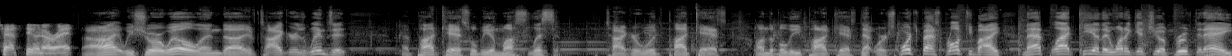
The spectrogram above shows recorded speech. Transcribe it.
Chat soon, all right? All right, we sure will. And uh, if Tigers wins it, that podcast will be a must listen. The Tiger Woods podcast on the Believe Podcast Network. Sports Bash brought to you by Matt Blatt Kia. They want to get you approved today.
